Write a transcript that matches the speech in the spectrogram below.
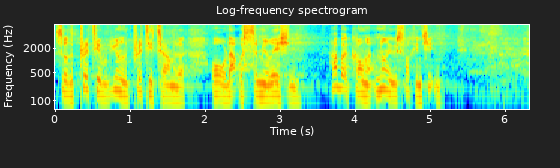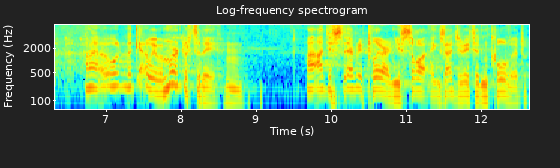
So the pretty, you know, the pretty term is, oh, that was simulation. How about calling it, no, he was fucking cheating. I mean, they get away with murder today. Mm. I, I just, every player, and you saw it exaggerated in COVID,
